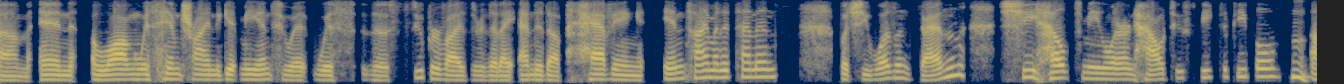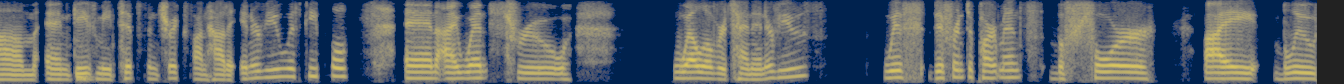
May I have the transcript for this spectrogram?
Um, and along with him trying to get me into it with the supervisor that I ended up having in time and attendance, but she wasn't then. She helped me learn how to speak to people hmm. um, and hmm. gave me tips and tricks on how to interview with people. And I went through well over 10 interviews with different departments before I blew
